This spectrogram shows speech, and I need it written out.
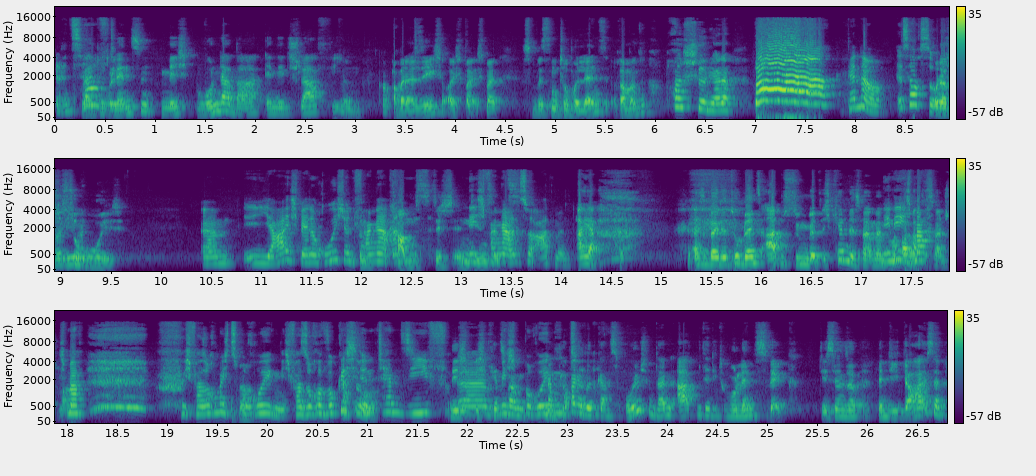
Weil ernsthaft? Turbulenzen mich wunderbar in den Schlaf wiegen. Oh Aber da sehe ich euch mal. Ich meine, es ist ein bisschen Turbulenz. Ramon so, oh schön, Jana. Genau, ist auch so. Oder bist du ruhig? ähm, ja, ich werde ruhig und Und fange an. kammst dich in Nee, ich den fange an Sitz. zu atmen. Ah ja. Also bei der Turbulenz atmest du mit. Ich kenne das, weil mein Nee, nee, Papa ich macht mach, das ich manchmal. mach, ich versuche mich zu beruhigen. Ich versuche wirklich so. intensiv Nee, ich, äh, ich kenn's mich mal, beruhigen. mein Papa wird ganz ruhig und dann atmet er die Turbulenz weg. Die ist dann so, wenn die da ist, dann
